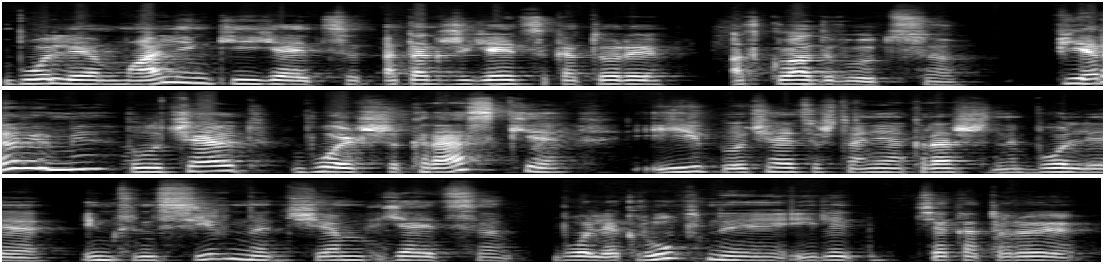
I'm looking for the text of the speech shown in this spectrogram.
более маленькие яйца, а также яйца, которые откладываются первыми получают больше краски, и получается, что они окрашены более интенсивно, чем яйца более крупные или те, которые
